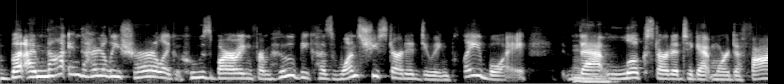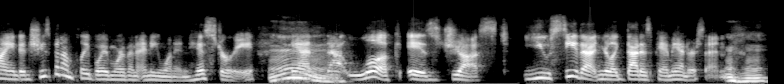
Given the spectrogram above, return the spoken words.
But I'm not entirely sure like who's borrowing from who because once she started doing Playboy, that look started to get more defined and she's been on Playboy more than anyone in history. Mm. And that look is just you see that and you're like that is Pam Anderson. Mhm.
